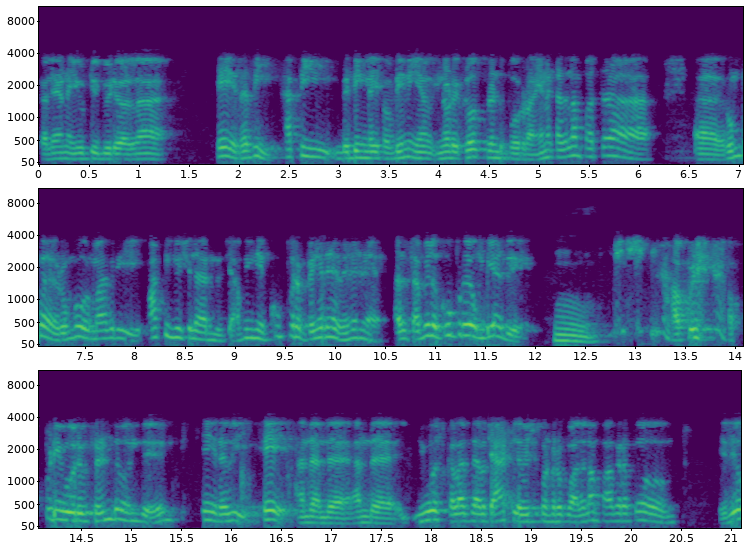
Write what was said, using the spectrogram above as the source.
கல்யாண யூடியூப் வீடியோ எல்லாம் ஏய் ரவி ஹாப்பி வெட்டிங் லைஃப் அப்படின்னு என் என்னோட க்ளோஸ் ஃப்ரெண்ட் போடுறான். எனக்கு அதெல்லாம் பார்த்தா ரொம்ப ரொம்ப ஒரு மாதிரி ஆர்டிபிஷியலா இருந்துச்சு. அவங்க கூப்பிடுற பேரே வேற. அது சபையில கூப்பிடவே முடியாது. அப்படி அப்படி ஒரு ஃப்ரெண்டு வந்து ஏய் ரவி ஏய் அந்த அந்த அந்த யூஎஸ் கலாச்சார சாட்ல விஷ் பண்றப்போ அதெல்லாம் பாக்குறப்போ எதையோ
